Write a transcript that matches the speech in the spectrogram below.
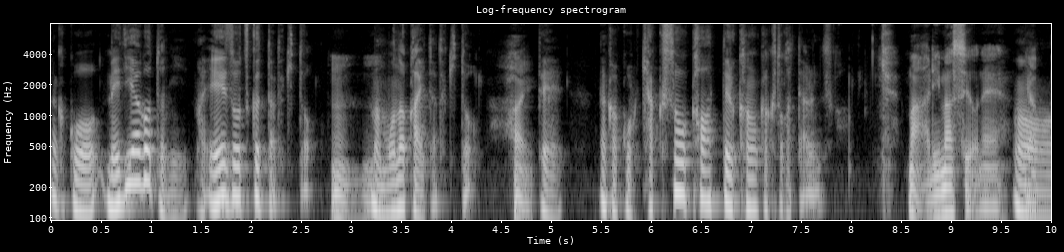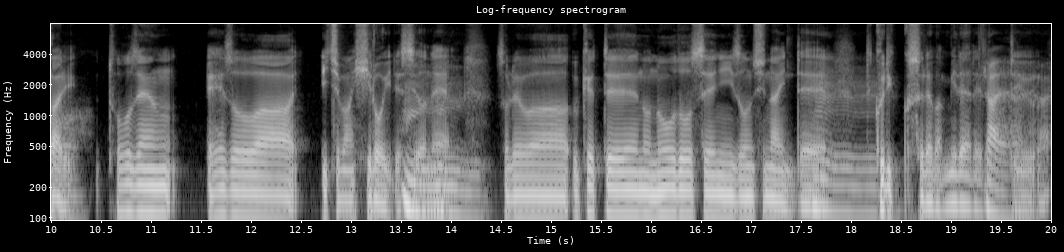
なんかこうメディアごとに、まあ、映像を作った時と、うんうん。まあ、物書いた時とはい。でなんかこう客層変わってる感覚とかってあるんですか？まあありますよね。やっぱり。当然映像は一番広いですよね、うんそれは受け手の能動性に依存しないんで、うんクリックすれば見られるっていう、はいはいはい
